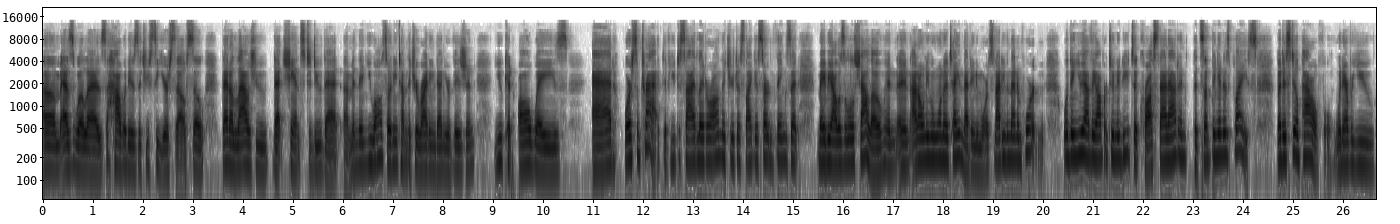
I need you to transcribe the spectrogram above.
um, as well as how it is that you see yourself. So that allows you that chance to do that. Um, and then you also, anytime that you're writing down your vision, you can always add or subtract. If you decide later on that you're just like it's certain things that maybe I was a little shallow and and I don't even want to attain that anymore. It's not even that important. Well then you have the opportunity to cross that out and put something in its place. But it's still powerful whenever you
